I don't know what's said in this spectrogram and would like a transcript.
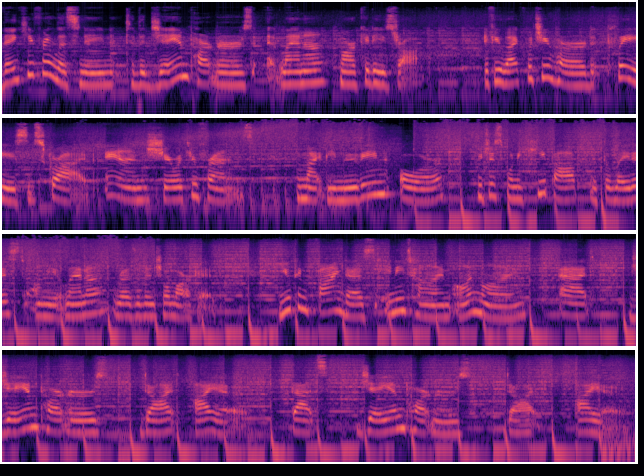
Thank you for listening to the JM Partners Atlanta Market Eavesdrop. If you like what you heard, please subscribe and share with your friends who might be moving or who just want to keep up with the latest on the Atlanta residential market. You can find us anytime online at jmpartners.io. That's jmpartners.io.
